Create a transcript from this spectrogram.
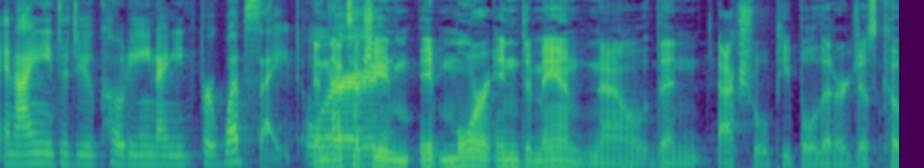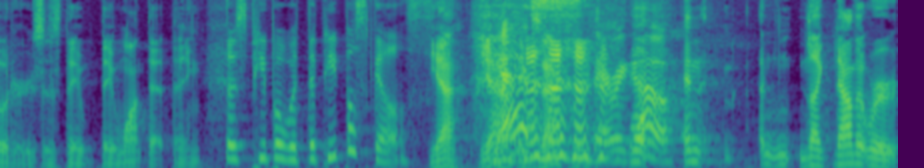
and I need to do coding. I need for website. Or... And that's actually it, more in demand now than actual people that are just coders, is they they want that thing. Those people with the people skills. Yeah, yeah, yes, exactly. there we go. Well, and like now that we're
